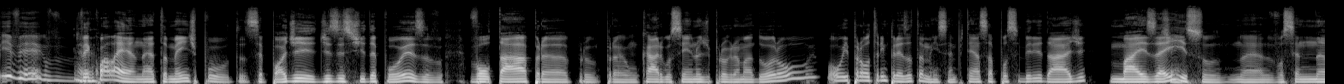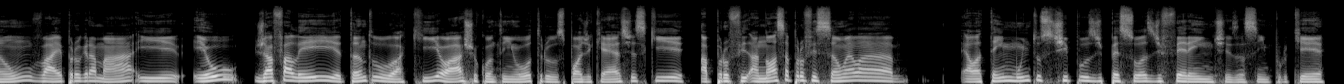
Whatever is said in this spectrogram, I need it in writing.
e ver, ver é. qual é, né? Também, tipo, você pode desistir depois, voltar para um cargo sênior de programador ou, ou ir para outra empresa também. Sempre tem essa possibilidade, mas é Sim. isso, né? Você não vai programar e eu já falei tanto aqui, eu acho, quanto em outros podcasts que a, profi a nossa profissão, ela ela tem muitos tipos de pessoas diferentes, assim, porque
